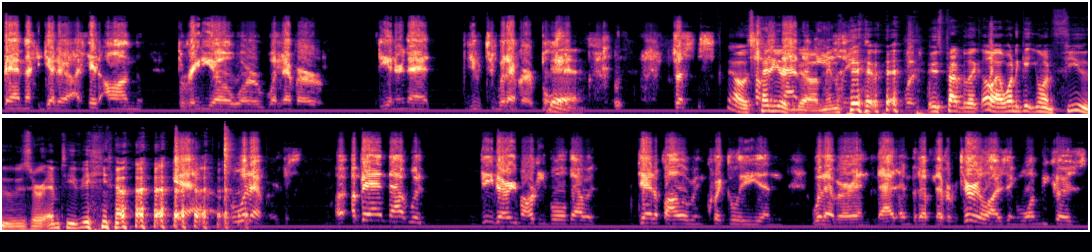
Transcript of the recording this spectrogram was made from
band that could get a, a hit on the radio or whatever, the internet, YouTube, whatever bullshit. Yeah. Just That was ten years ago. I mean, it was probably like, oh, I want to get you on Fuse or MTV. You know? yeah, whatever. Just a, a band that would be very marketable, that would get a following quickly and whatever. And that ended up never materializing. One, because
